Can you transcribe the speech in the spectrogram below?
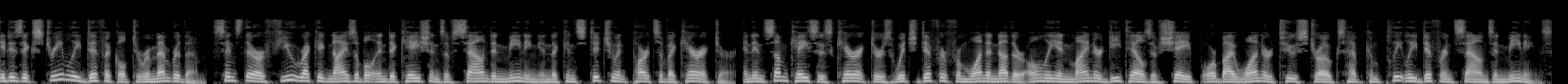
It is extremely difficult to remember them, since there are few recognizable indications of sound and meaning in the constituent parts of a character, and in some cases characters which differ from one another only in minor details of shape or by one or two strokes have completely different sounds and meanings.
